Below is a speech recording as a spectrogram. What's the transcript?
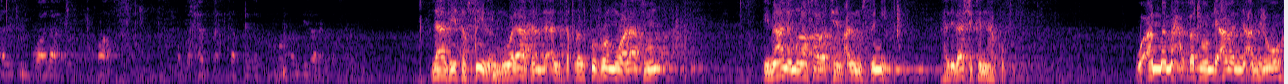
هل في موالاة الكفار ومحبة تقتضي الكفر أم تفصيل؟ لا في تفصيل. الموالاة التي تقتضي الكفر موالاتهم بمعنى مناصرتهم على المسلمين. هذه لا شك إنها كفر. وأما محبتهم لعمل عملوه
